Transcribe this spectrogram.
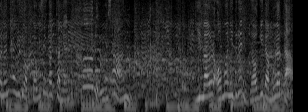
농촌에서는 할 일이 없다고 생각하면 큰 오산. 이 마을 어머니들은 여기다 모였다.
